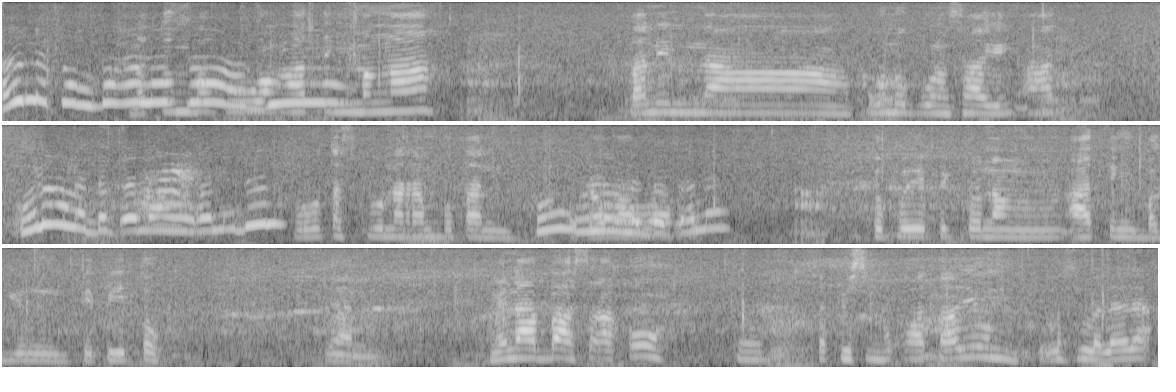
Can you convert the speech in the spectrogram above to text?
Ay, natumbahan na Natumba po ang ating mga tanim na puno po ng saging at Walang nadagan ng ano dun? prutas po na rambutan. Oo, walang Kawawa po. Ito po yung epekto ng ating bagyong pipito. Yan. May nabasa ako Hmm. sa Facebook ata yun. Mas malala.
